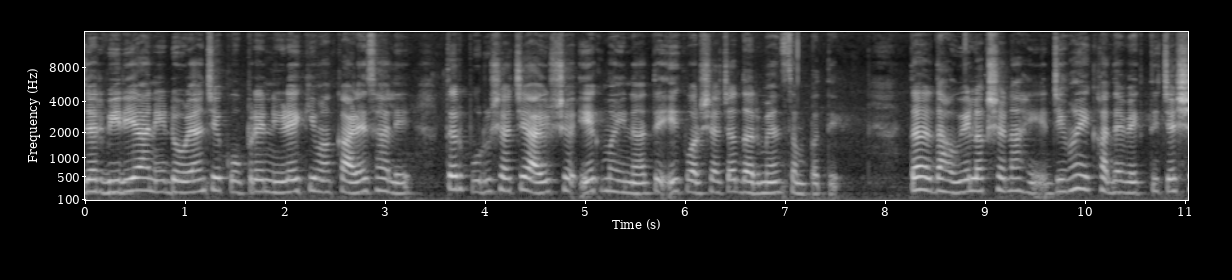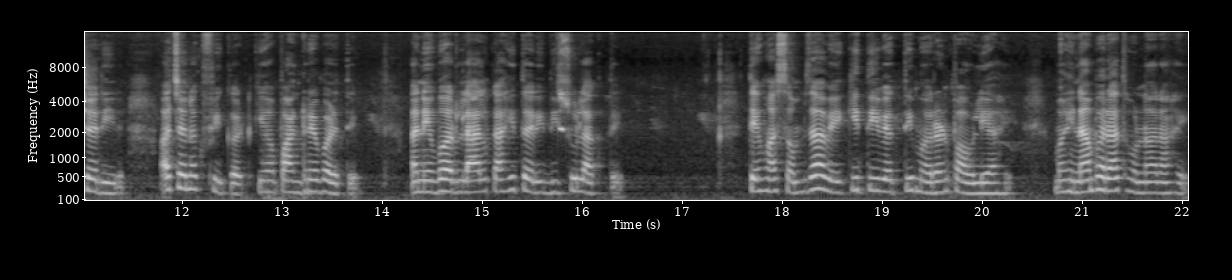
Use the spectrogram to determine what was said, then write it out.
जर वीर्य आणि डोळ्यांचे कोपरे निळे किंवा काळे झाले तर पुरुषाचे आयुष्य एक महिना ते एक वर्षाच्या दरम्यान संपते. तर दहावे लक्षण आहे जेव्हा एखाद्या व्यक्तीचे शरीर अचानक फिकट किंवा पांढरे पडते आणि वर लाल काहीतरी दिसू लागते. तेव्हा समजावे की ती व्यक्ती मरण पावली आहे. महिनाभरात होणार आहे.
